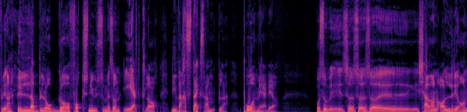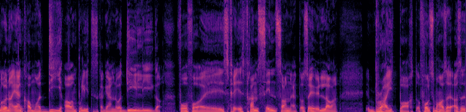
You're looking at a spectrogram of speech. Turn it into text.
fordi han hyller blogger og Fox News, som er sånn helt klart de verste eksemplene på medier. Og så, så, så, så, eh, skjærer han alle de andre under én kam, og at de har en politisk agenda, og at de lyver for å få eh, frem sin sannhet, og så hyller han Breitbart og folk som har altså,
